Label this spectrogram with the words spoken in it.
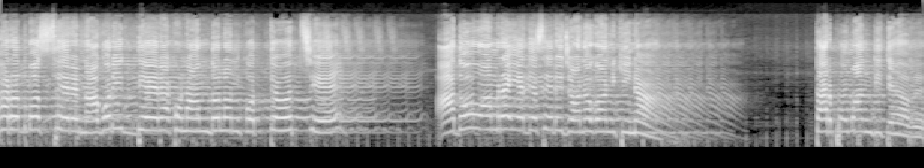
ভারতবর্ষের নাগরিকদের এখন আন্দোলন করতে হচ্ছে। আদৌ আমরা এদেশের জনগণ কিনা, তার প্রমাণ দিতে হবে।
